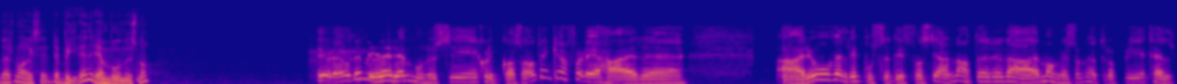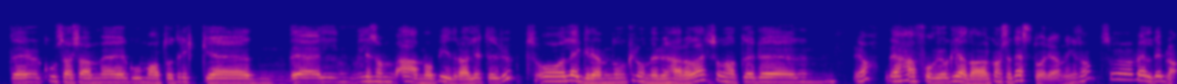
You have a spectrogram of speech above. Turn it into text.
det er sier, det blir en ren bonus nå. Det gjør det, og det blir en ren bonus i klubbkassa òg, tenker jeg. For det her er jo veldig positivt for Stjernen. At det er mange som møter opp i teltet, koser seg med god mat og drikke. Det liksom er med å bidra litt rundt og legger igjen noen kroner her og der. Sånn at det, ja, det her får vi jo glede av kanskje neste år igjen. ikke sant? Så veldig bra.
